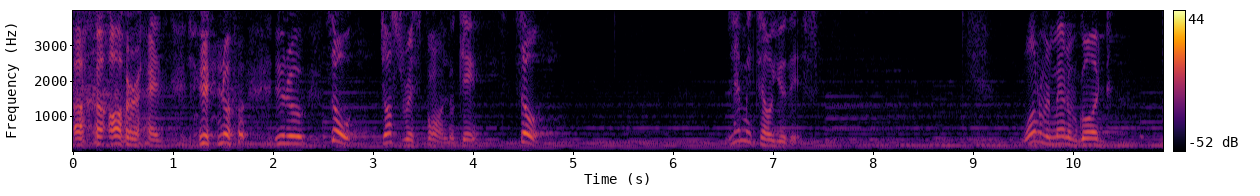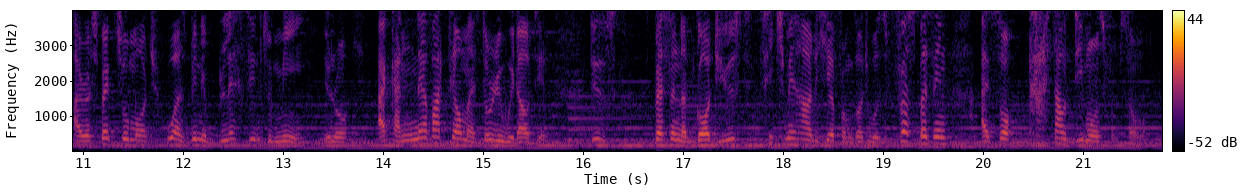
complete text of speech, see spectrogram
all right. You know, you know. So just respond, okay? So let me tell you this. One of the men of God I respect so much, who has been a blessing to me, you know, I can never tell my story without him. This person that God used to teach me how to hear from God. He was the first person I saw cast out demons from someone.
